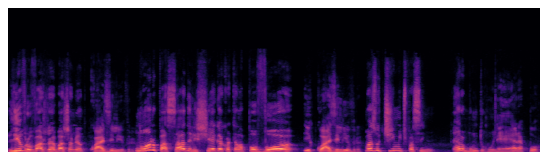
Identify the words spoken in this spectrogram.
livra o Vasco do rebaixamento. quase livra. No ano passado, ele chega com aquela, vou. E quase livra. Mas o time, tipo assim, era muito ruim. Era, pô.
